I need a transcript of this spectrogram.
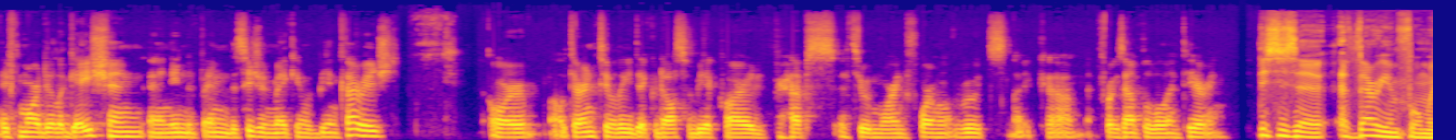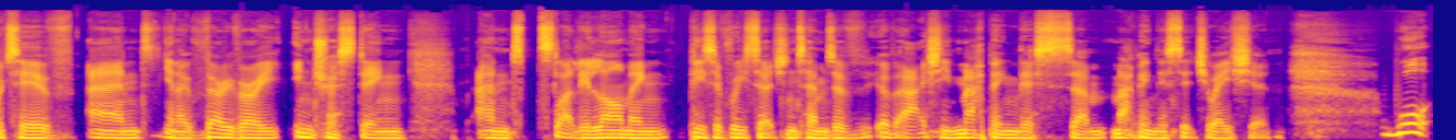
if more delegation and independent decision making would be encouraged. Or alternatively, they could also be acquired perhaps through more informal routes, like, uh, for example, volunteering this is a, a, very informative and you know very very interesting and slightly alarming piece of research in terms of, of actually mapping this um, mapping this situation what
